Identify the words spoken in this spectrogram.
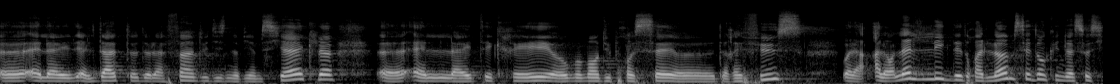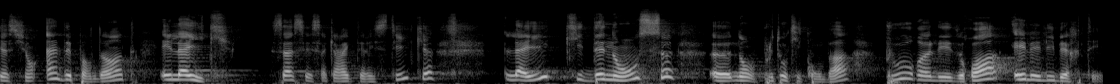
Euh, elle, date de la fin du 19e siècle. Euh, elle a été créée au moment du procès euh, de Dreyfus. Voilà. Alors, la Ligue des droits de l'homme, c'est donc une association indépendante et laïque. Ça, c'est sa caractéristique. Laïque qui dénonce, non, plutôt qui combat pour les droits et les libertés.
